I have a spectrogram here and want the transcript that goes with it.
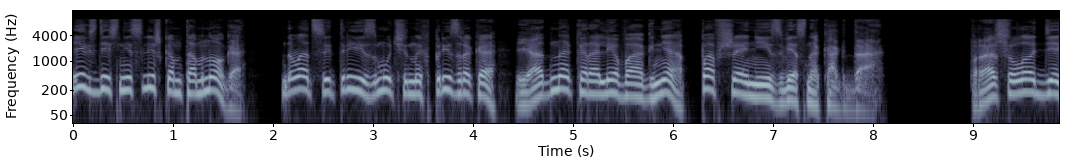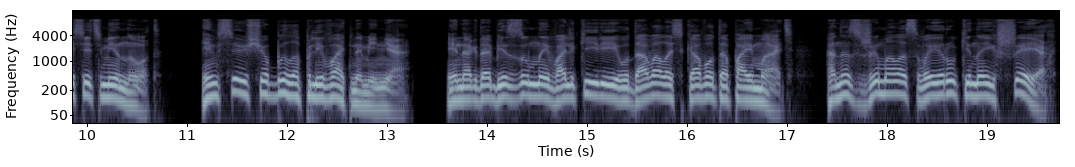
Их здесь не слишком-то много. 23 измученных призрака и одна королева огня, павшая неизвестно когда. Прошло 10 минут. Им все еще было плевать на меня. Иногда безумной валькирии удавалось кого-то поймать, она сжимала свои руки на их шеях,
